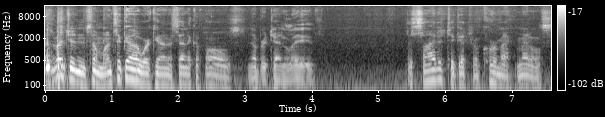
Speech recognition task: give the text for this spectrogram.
as mentioned some months ago, working on the Seneca Falls number 10 lathe, decided to get from Cormac Metals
